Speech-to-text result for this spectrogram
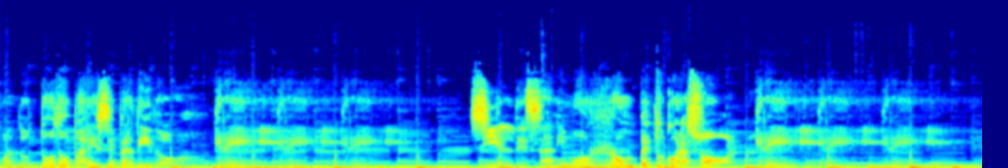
Cuando todo parece perdido, cree, cree, cree. Si el desánimo rompe tu corazón, cree, cree, cree.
